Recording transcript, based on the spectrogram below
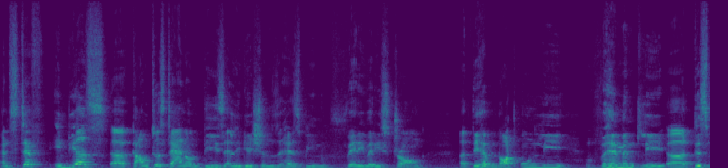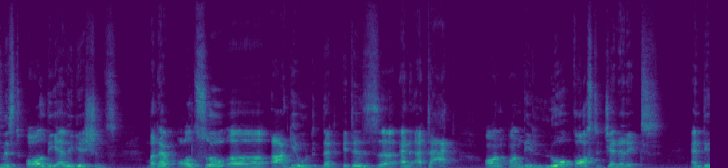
And Steph, India's uh, counter stand on these allegations has been very, very strong. Uh, they have not only vehemently uh, dismissed all the allegations, but have also uh, argued that it is an attack on, on the low cost generics and the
